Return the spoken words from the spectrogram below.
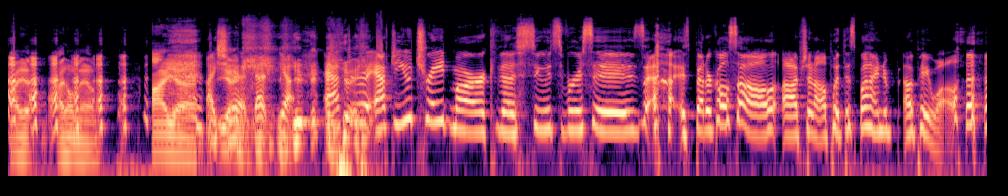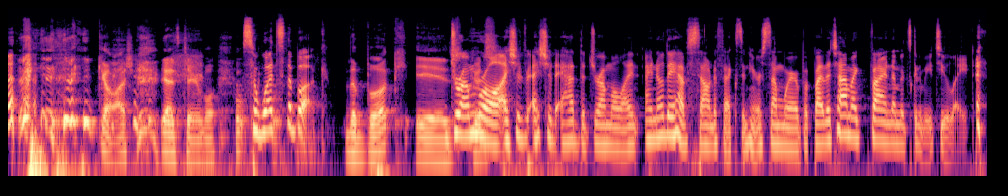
I I don't know. I uh, I should. That, yeah. After after you trademark the suits versus it's Better Call Saul option, I'll put this behind a, a paywall. Gosh, yeah, it's terrible. so what's the book? The book is Drum good- I should I should add the drum roll. I, I know they have sound effects in here somewhere, but by the time I find them, it's going to be too late.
